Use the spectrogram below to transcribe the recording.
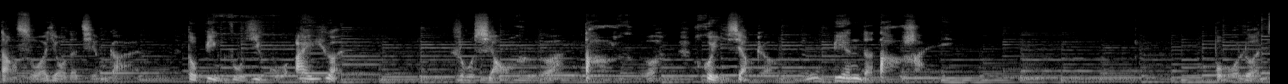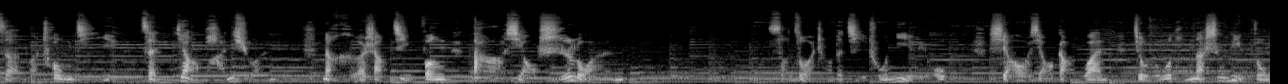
当所有的情感都并入一股哀怨，如小河、大河汇向着无边的大海，不论怎么冲击，怎样盘旋。那河上劲风，大小石卵所做成的几处逆流，小小港湾，就如同那生命中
